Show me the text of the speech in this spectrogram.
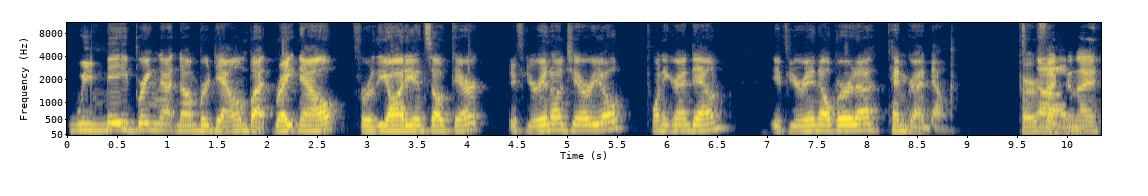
We may bring that number down, but right now, for the audience out there, if you're in Ontario, 20 grand down. If you're in Alberta, 10 grand down. Perfect. Um, and I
